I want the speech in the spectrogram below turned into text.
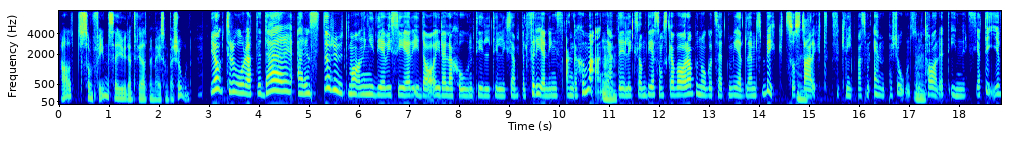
allt som finns är ju identifierat med mig som person. Jag tror att det där är en större utmaning i det vi ser idag i relation till till exempel föreningsengagemang. Mm. Att det är liksom det som ska vara på något sätt medlemsbyggt så mm. starkt mm. förknippas med en person som mm. tar ett initiativ.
